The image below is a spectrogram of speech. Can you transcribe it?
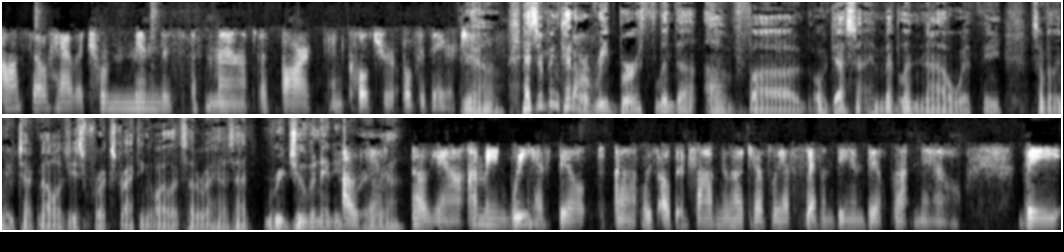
also have a tremendous amount of art and culture over there. too. Yeah. Has there been kind of a rebirth, Linda, of uh, Odessa and Midland now with the some of the new technologies for extracting oil, et cetera? Has that rejuvenated Oh your yeah, area? oh yeah. I mean, we have built. Uh, we've opened five new hotels. We have seven being built right now. The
